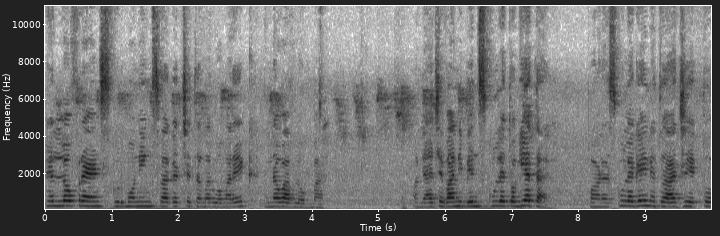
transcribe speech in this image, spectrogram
હેલો ફ્રેન્ડ્સ, ગુડ મોર્નિંગ. સ્વાગત છે તમારું અમારા એક નવા બ્લોગમાં અને આજે વાનીબેન સ્કૂલે તો ગયા હતા પણ સ્કૂલે ગઈને તો આજે એક તો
